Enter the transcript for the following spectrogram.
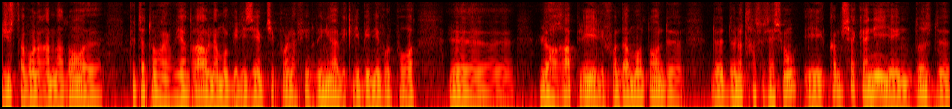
juste avant le ramadan, euh, peut-être on reviendra. On a mobilisé un petit peu, on a fait une réunion avec les bénévoles pour le, leur rappeler les fondamentaux de, de, de, notre association. Et comme chaque année, il y a une dose de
